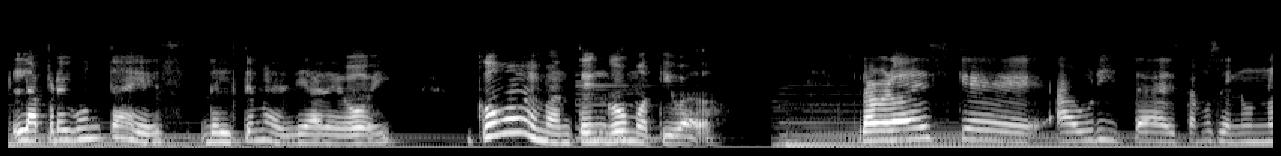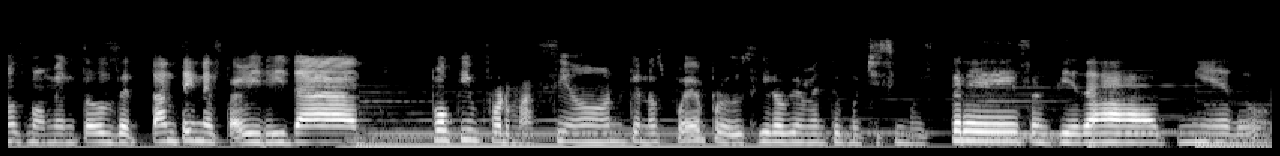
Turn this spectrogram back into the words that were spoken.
la pregunta es, del tema del día de hoy, ¿cómo me mantengo motivado? La verdad es que ahorita estamos en unos momentos de tanta inestabilidad, poca información, que nos puede producir obviamente muchísimo estrés, ansiedad, miedo.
